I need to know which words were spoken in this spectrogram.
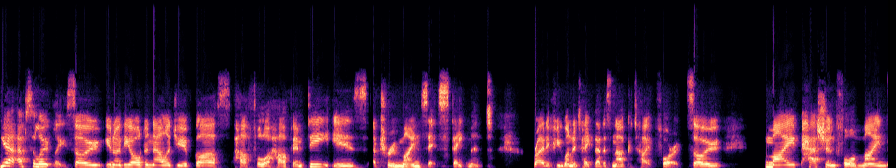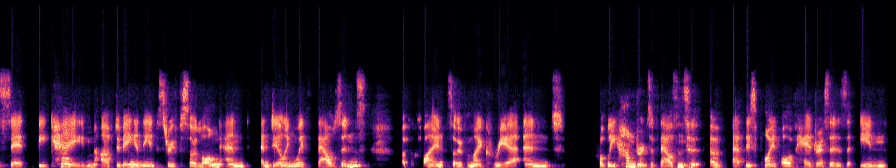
Yeah, absolutely. So, you know, the old analogy of glass half full or half empty is a true mindset statement right? If you want to take that as an archetype for it. So, my passion for mindset became after being in the industry for so long and and dealing with thousands of clients over my career and probably hundreds of thousands of at this point of hairdressers in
